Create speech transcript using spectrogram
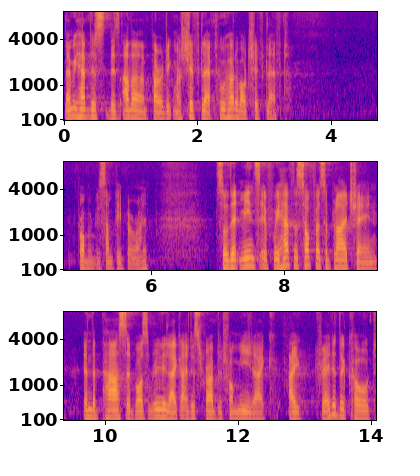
then we have this, this other paradigm, shift left. Who heard about shift left? Probably some people, right? So that means if we have the software supply chain, in the past it was really like I described it for me, like I created the code,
